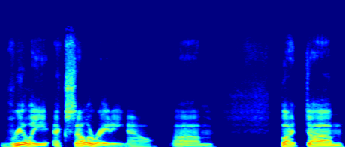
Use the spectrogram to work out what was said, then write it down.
really accelerating now. Um, but um,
